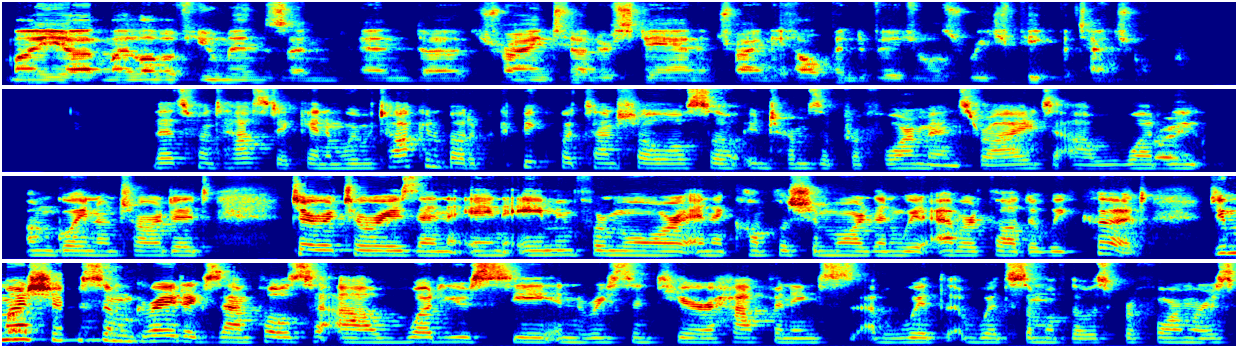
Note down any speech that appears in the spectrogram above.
my uh, my love of humans and and uh, trying to understand and trying to help individuals reach peak potential. That's fantastic. And we were talking about a peak potential also in terms of performance, right? Uh, what right. we ongoing uncharted territories and, and aiming for more and accomplishing more than we ever thought that we could. Do you mind sharing some great examples of what you see in recent year happenings with, with some of those performers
